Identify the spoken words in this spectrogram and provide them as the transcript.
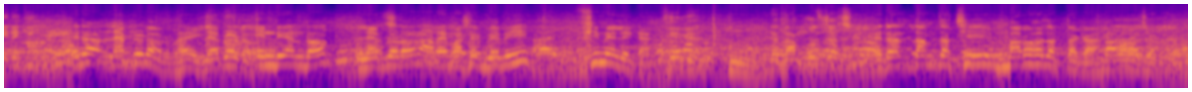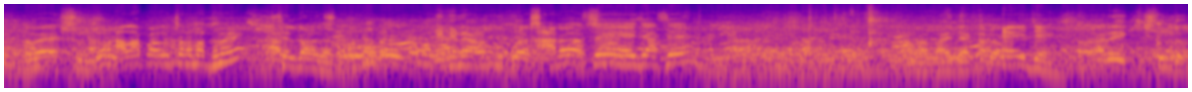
এটা কি এটা ল্যাব্রাডর ভাই। Labrador? ইন্ডিয়ান ডগ ল্যাব্রাডর আড়াই মাসের বেবি ফিমেল এটা। ফিমেল এটা দাম বলতে চাচ্ছি এটার দাম চাচ্ছি বারো হাজার টাকা। বারো হাজার তবে আলাপ আলোচনার মাধ্যমে সেল করা যাবে। এখানে আরও কুকুর আছে। আরও আছে এই যে আছে। আমার ভাই দেখাবে এই যে। আরে কি সুন্দর।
